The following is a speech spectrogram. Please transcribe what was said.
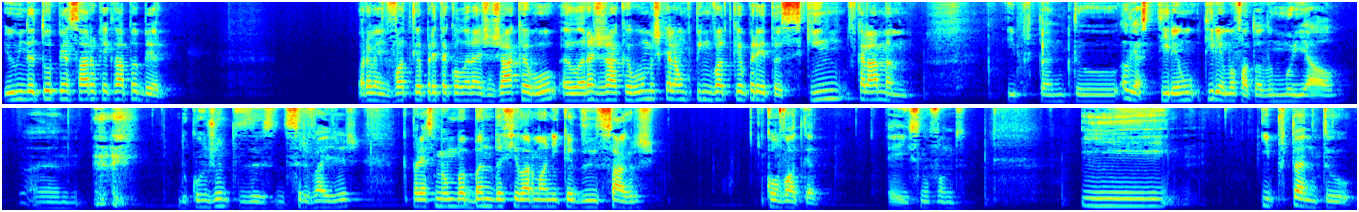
eu ainda estou a pensar o que é que dá para beber. Ora bem, vodka preta com laranja já acabou, a laranja já acabou, mas se calhar um copinho de vodka preta sequinho, se calhar mamo. E portanto, aliás, tirei, um, tirei uma foto do memorial um, do conjunto de, de, cervejas que parece-me uma banda filarmónica de Sagres com vodka. É isso no fundo. E, e portanto,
